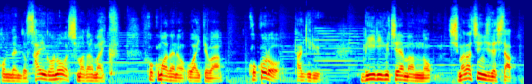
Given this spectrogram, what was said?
今年度最後の島田のマイク。ここまでのお相手は、心をたぎる B リーグチェアマンの島田真二でした。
